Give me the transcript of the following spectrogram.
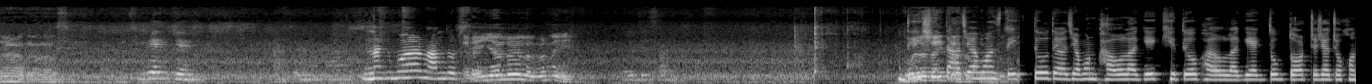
না নাকি মরার ভান ধরছে? ইয়া দেশি তাজা মাছ দেখতেও যেমন ভালো লাগে খেতেও ভালো লাগে একদম তরতাজা যখন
